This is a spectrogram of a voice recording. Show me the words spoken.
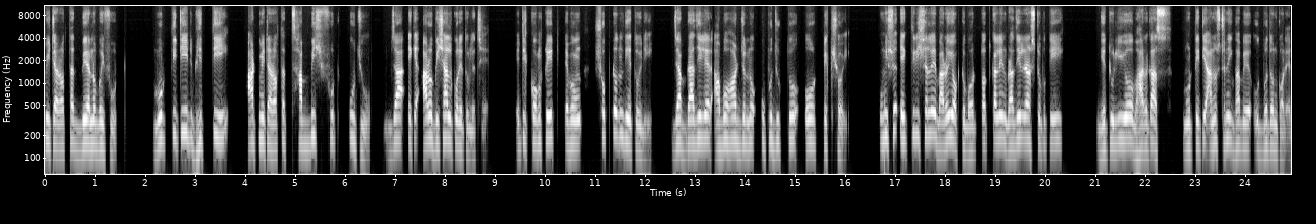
মিটার অর্থাৎ বিরানব্বই ফুট। মূর্তিটির ভিত্তি আট মিটার অর্থাৎ ছাব্বিশ ফুট উঁচু, যা একে আরও বিশাল করে তুলেছে। এটি কংক্রিট এবং সোপটন দিয়ে তৈরি, যা ব্রাজিলের আবহাওয়ার জন্য উপযুক্ত ও টেকসই। উনিশশো একত্রিশ সালের বারোই অক্টোবর তৎকালীন ব্রাজিল রাষ্ট্রপতি গেটুলিও ভার্গাস মূর্তিটি আনুষ্ঠানিকভাবে উদ্বোধন করেন।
